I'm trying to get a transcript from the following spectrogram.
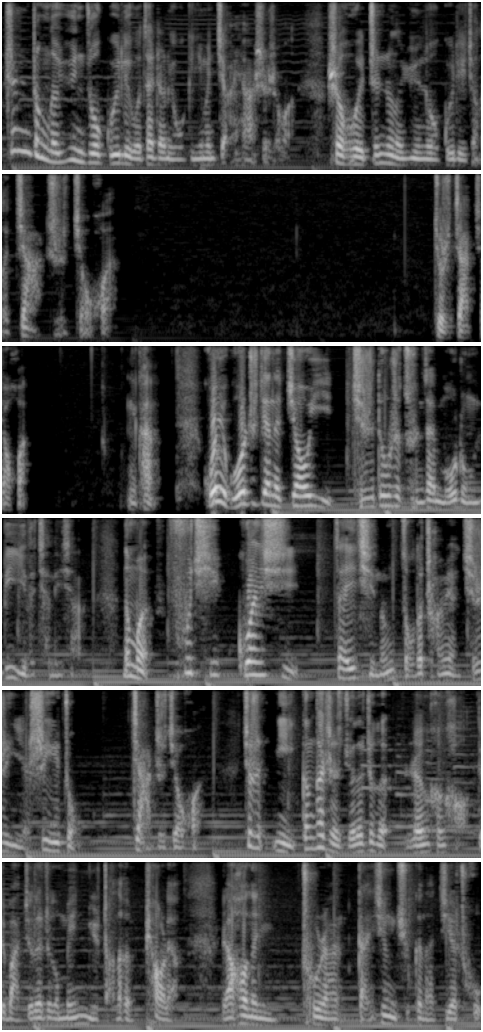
真正的运作规律，我在这里我给你们讲一下是什么？社会真正的运作规律叫做价值交换，就是价值交换。你看，国与国之间的交易其实都是存在某种利益的前提下。那么夫妻关系在一起能走得长远，其实也是一种价值交换。就是你刚开始觉得这个人很好，对吧？觉得这个美女长得很漂亮，然后呢，你突然感兴趣跟她接触，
